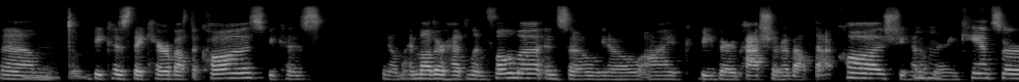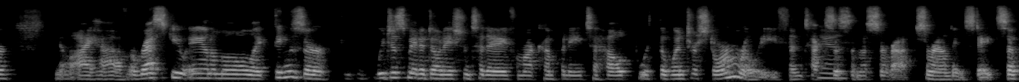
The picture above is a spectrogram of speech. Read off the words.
um, mm-hmm. because they care about the cause, because you know, my mother had lymphoma. And so, you know, I could be very passionate about that cause. She had mm-hmm. ovarian cancer. You know, I have a rescue animal. Like things are, we just made a donation today from our company to help with the winter storm relief in Texas yeah. and the sur- surrounding states. So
